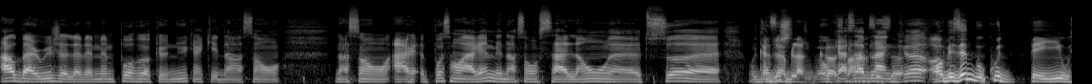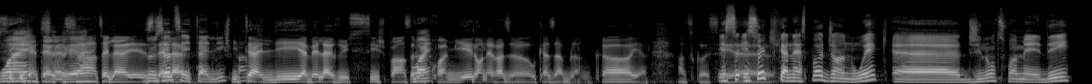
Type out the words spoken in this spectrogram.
Al Barry, je l'avais même pas reconnu quand il est dans son dans son, pas son harem, mais dans son salon, euh, tout ça. euh, Au Casablanca. Au pense, Casablanca. On visite beaucoup de pays aussi Ouais, qui est intéressant. sais, la- Deuxième, c'est Italie, je pense. Italie, il y avait la Russie, je pense, Ouais. le premier. Là, on est rendu au Casablanca. A- En tout cas, c'est. Et, ceux- et euh, ceux qui connaissent pas John Wick, Gino, tu vas m'aider.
